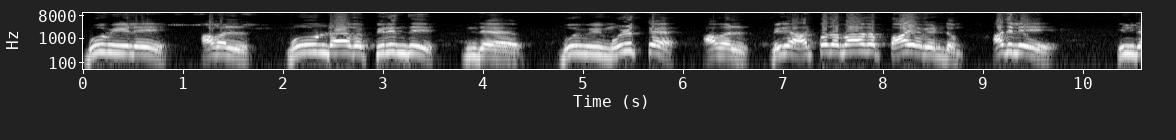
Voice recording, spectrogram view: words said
பூமியிலே அவள் மூன்றாக பிரிந்து இந்த பூமி முழுக்க அவள் மிக அற்புதமாக பாய வேண்டும். அதிலே இந்த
